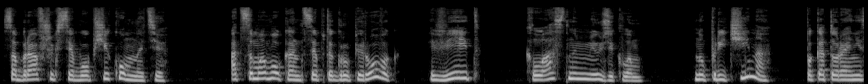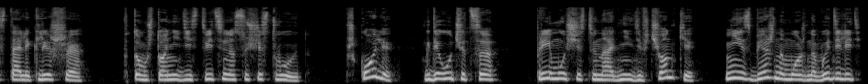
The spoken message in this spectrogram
собравшихся в общей комнате. От самого концепта группировок веет классным мюзиклом. Но причина, по которой они стали клише, в том, что они действительно существуют. В школе, где учатся преимущественно одни девчонки, неизбежно можно выделить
